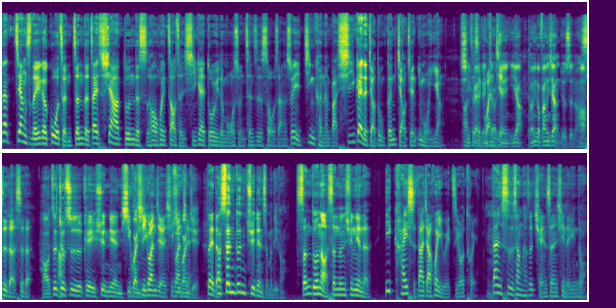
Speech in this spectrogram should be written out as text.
那这样子的一个过程，真的在下蹲的时候会造成膝盖多余的磨损，甚至受伤。所以尽可能把膝盖的角度跟脚尖一模一样。膝盖跟脚尖一样，同一个方向就是了哈。是的，是的。好，这就是可以训练膝关节。膝关节，膝关节。对的。那深蹲训练什么地方？深蹲哦，深蹲训练的，一开始大家会以为只有腿，嗯、但事实上它是全身性的运动。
